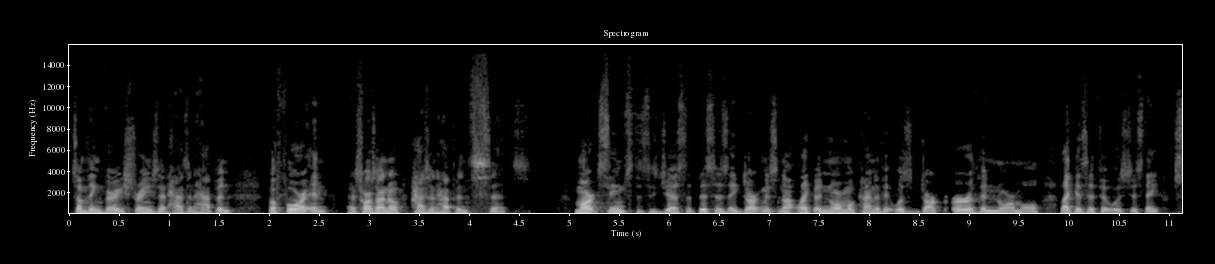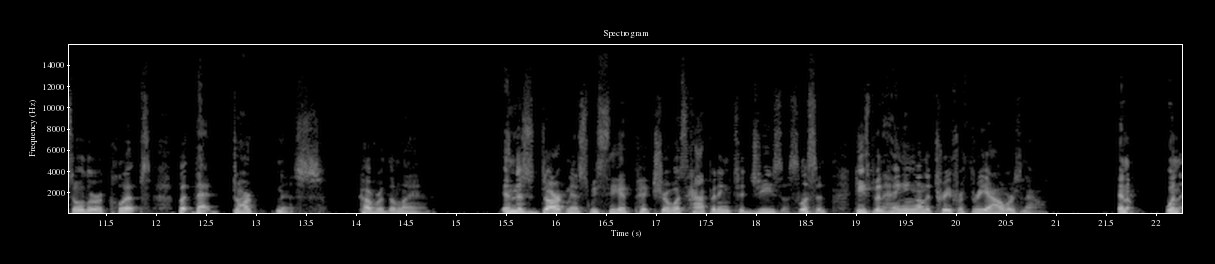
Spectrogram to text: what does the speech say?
something very strange that hasn't happened before, and as far as I know, hasn't happened since. Mark seems to suggest that this is a darkness, not like a normal kind of, it was darker than normal, like as if it was just a solar eclipse, but that darkness covered the land. In this darkness, we see a picture of what's happening to Jesus. Listen, he's been hanging on the tree for three hours now. And when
